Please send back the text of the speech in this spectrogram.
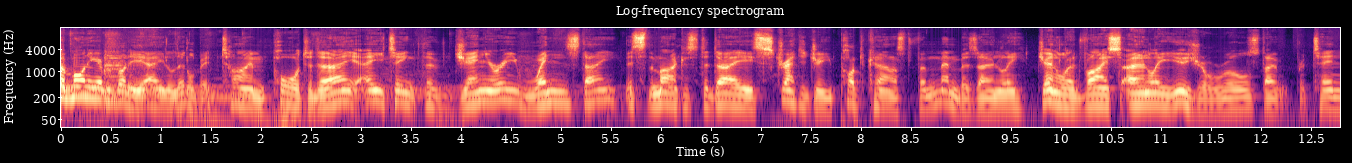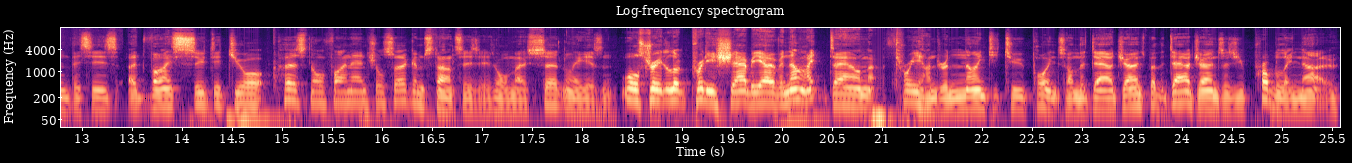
Good morning, everybody. A little bit time poor today, 18th of January, Wednesday. This is the Marcus Today strategy podcast for members only. General advice only, usual rules. Don't pretend this is advice suited to your personal financial circumstances. It almost certainly isn't. Wall Street looked pretty shabby overnight, down 392 points on the Dow Jones, but the Dow Jones, as you probably know,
